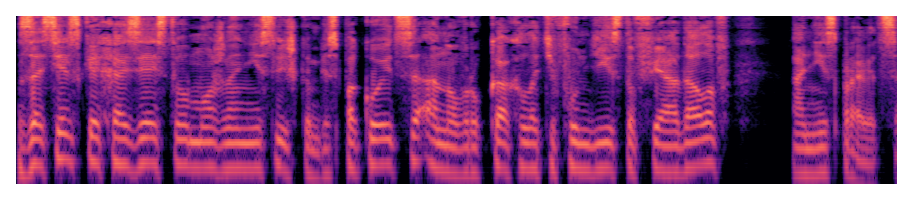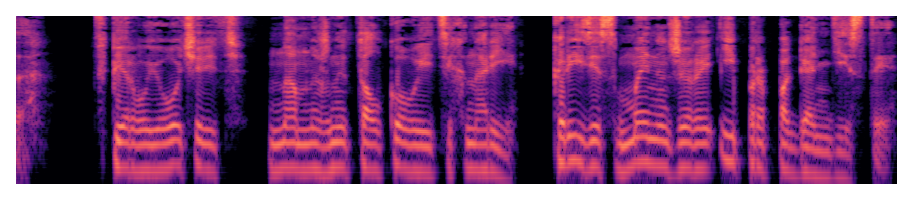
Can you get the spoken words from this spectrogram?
За сельское хозяйство можно не слишком беспокоиться, оно в руках латифундистов-феодалов, они справятся. В первую очередь нам нужны толковые технари, кризис-менеджеры и пропагандисты.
